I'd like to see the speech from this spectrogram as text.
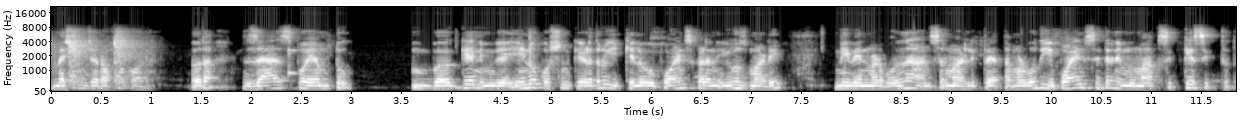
messenger of a god ಹೌದಾ ಝಾಸ್ ಪೊಯಮ್ ಟು ಬಗ್ಗೆ ನಿಮ್ಗೆ ಏನು ಕ್ವಶನ್ ಕೇಳಿದ್ರು, ಈ ಕೆಲವು ಪಾಯಿಂಟ್ಸ್ ಗಳನ್ನ ಯೂಸ್ ಮಾಡಿ ನೀವೇನ್ ಮಾಡಬಹುದು ಅಂದ್ರೆ ಆನ್ಸರ್ ಮಾಡ್ಲಿಕ್ಕೆ ಪ್ರಯತ್ನ ಮಾಡಬಹುದು ಈ ಪಾಯಿಂಟ್ಸ್ ಇದ್ರೆ ನಿಮ್ಗೆ ಮಾರ್ಕ್ಸ್ ಸಿಕ್ಕೇ ಸಿಕ್ತದ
